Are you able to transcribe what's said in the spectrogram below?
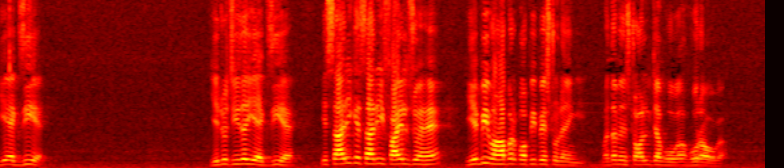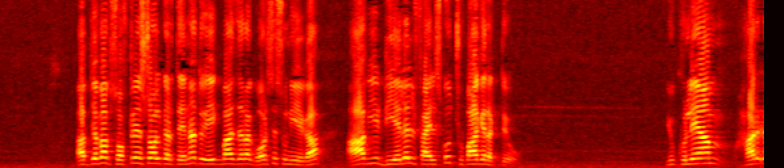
ये एग्जी है। ये जो चीज़ है, ये एग्जी है। ये सारी के सारी फाइल्स जो हैं, ये भी वहाँ पर कॉपी पेस्ट हो जाएँगी। मतलब इंस्टॉल जब होगा, हो रहा होगा। अब जब आप सॉफ्टवेयर इंस्टॉल करते हैं ना तो एक बात ज़रा गौर से सुनिएगा। आप ये डीएलएल फाइल्स को छुपा के रखते हो। यूँ खुलेआम हर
